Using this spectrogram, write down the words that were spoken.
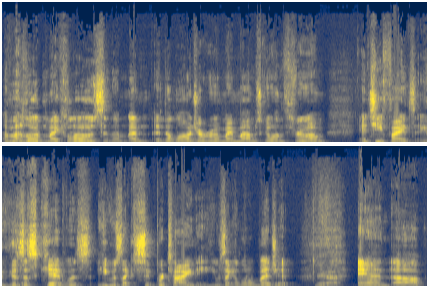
I'm unloading my clothes, and I'm, I'm in the laundry room. My mom's going through them, and she finds because this kid was he was like super tiny. He was like a little midget. Yeah. And um,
